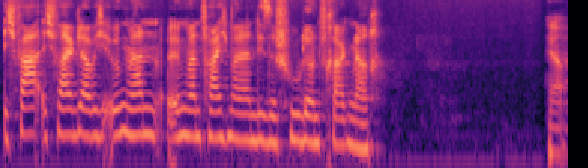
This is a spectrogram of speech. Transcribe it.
Ich fahre, ich fahr, glaube ich, irgendwann, irgendwann fahre ich mal an diese Schule und frage nach. Ja,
